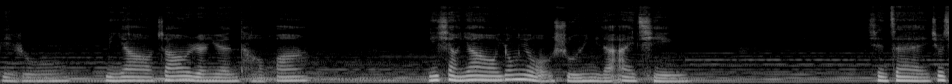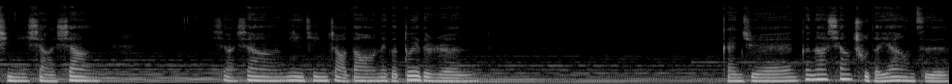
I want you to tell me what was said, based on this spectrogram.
比如。你要招人缘桃花，你想要拥有属于你的爱情。现在就请你想象，想象你已经找到那个对的人，感觉跟他相处的样子，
